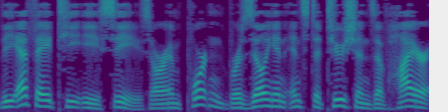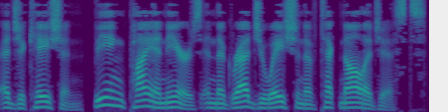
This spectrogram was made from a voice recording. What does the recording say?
The FATECs are important Brazilian institutions of higher education, being pioneers in the graduation of technologists.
